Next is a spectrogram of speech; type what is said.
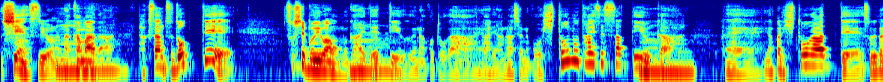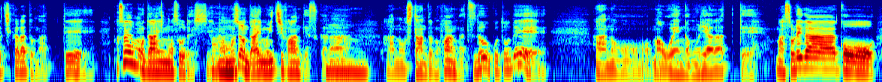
う支援するような仲間がたくさん集ってそして V1 を迎えてっていうふうなことがやはりありましたね。こう人の大切さっていうか。えー、やっぱり人があってそれが力となってそれはもう団員もそうですし、はい、まあ、もちろん団員も一ファンですから、うん、あのスタンドのファンが集うことであの、まあ、応援が盛り上がって、まあ、それがこう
